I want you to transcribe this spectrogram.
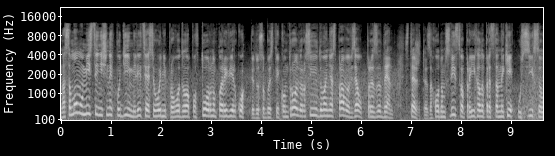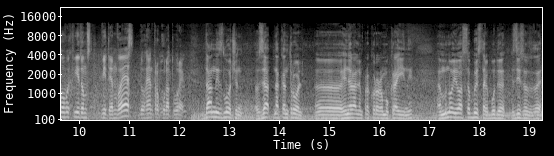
На самому місці нічних подій міліція сьогодні проводила повторну перевірку. Під особистий контроль розслідування справи взяв президент. Стежити за ходом слідства приїхали представники усіх силових відомств від МВС до генпрокуратури. Даний злочин взят на контроль е, Генеральним прокурором України. Мною особисто буде здійснювати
